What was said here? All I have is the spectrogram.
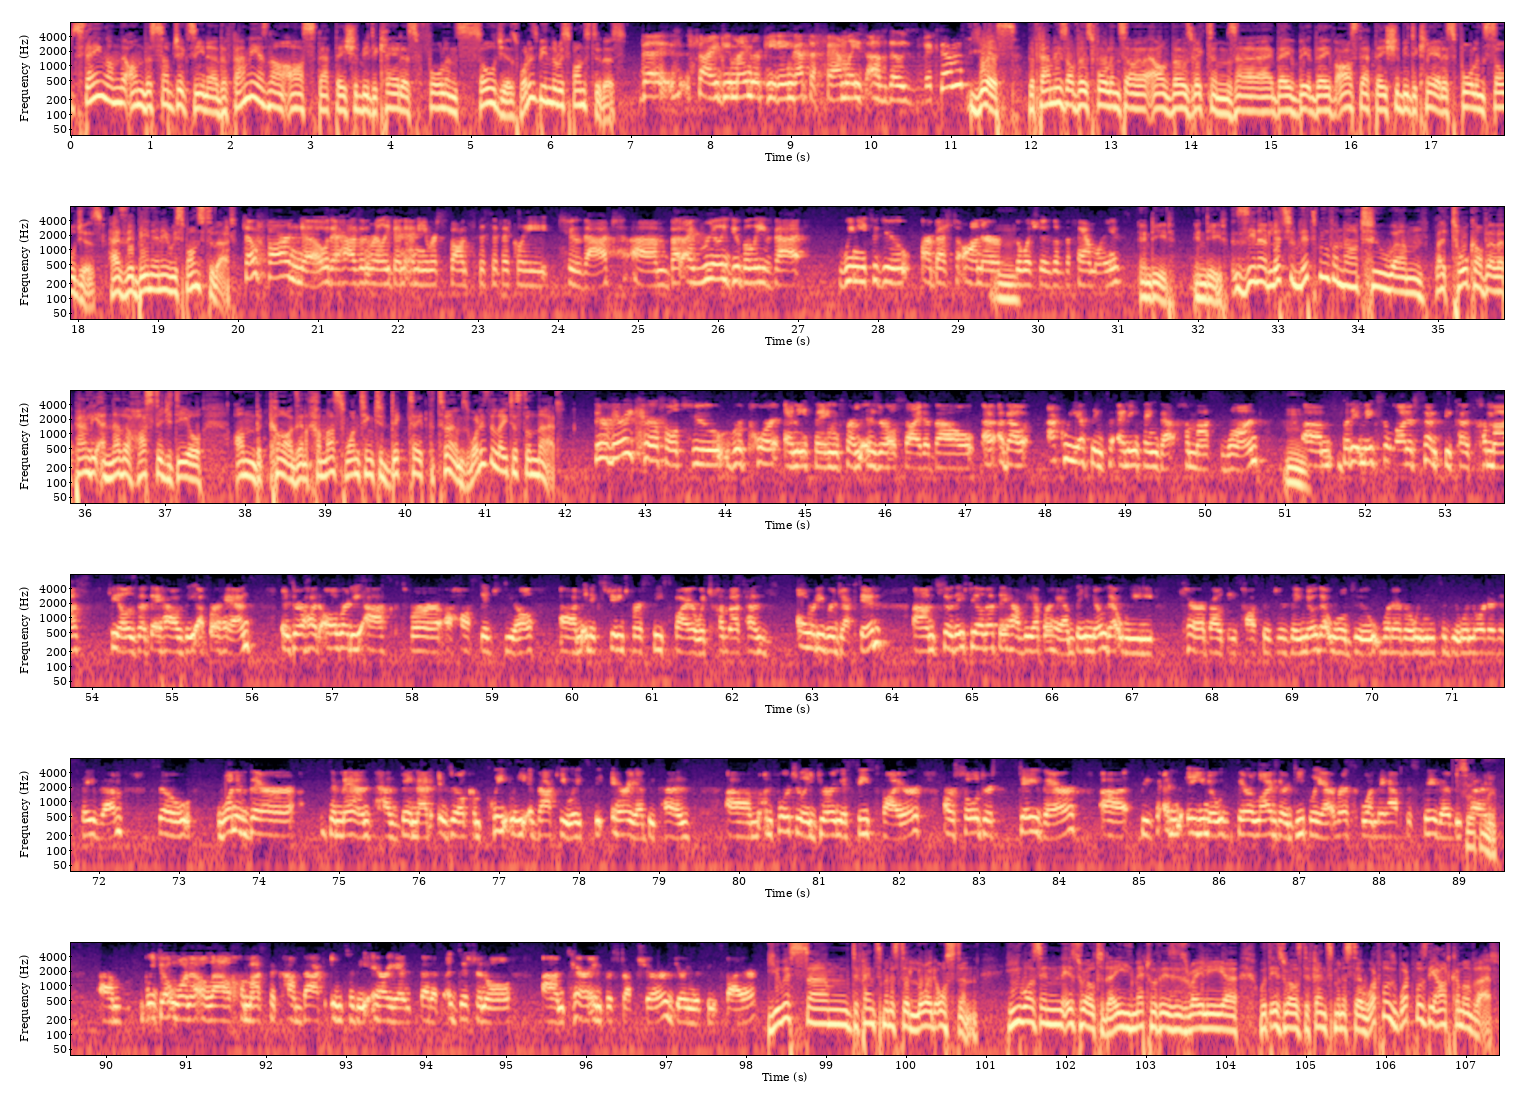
Staying on the on the subject, Zina, the family has now asked that they should be declared as fallen soldiers. What has been the response to this? The sorry, do you mind repeating that? The families of those victims? Yes, the families of those fallen of those victims. Uh, they've be, they've asked that they should be declared as fallen soldiers. Has there been any response to that? So far, no. There hasn't really been any response specifically to that. Um, but I really do believe that we need to do our best to honor mm. the wishes of the families. Indeed. Indeed. Zina, let's, let's move on now to, um, talk of uh, apparently another hostage deal on the cards and Hamas wanting to dictate the terms. What is the latest on that? They're very careful to report anything from Israel's side about, uh, about acquiescing to anything that Hamas wants. Mm. Um, but it makes a lot of sense because Hamas feels that they have the upper hand Israel had already asked for a hostage deal um, in exchange for a ceasefire, which Hamas has already rejected. Um, so they feel that they have the upper hand. They know that we care about these hostages. They know that we'll do whatever we need to do in order to save them. So one of their demands has been that Israel completely evacuates the area because, um, unfortunately, during a ceasefire, our soldiers stay there uh, and you know their lives are deeply at risk when they have to stay there because um, we don't want to allow Hamas to come back into the area and set up additional um, terror infrastructure during the ceasefire. U.S. Um, Defense Minister Lloyd Austin. He was in Israel today. He met with his Israeli, uh, with Israel's defense minister. What was what was the outcome of that?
